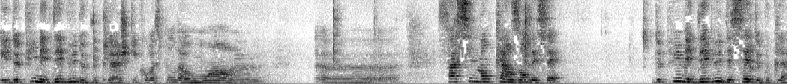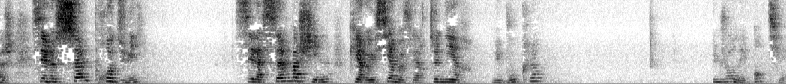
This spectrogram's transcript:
Et depuis mes débuts de bouclage, qui correspondent à au moins euh, euh, facilement 15 ans d'essai, depuis mes débuts d'essai de bouclage, c'est le seul produit, c'est la seule machine qui a réussi à me faire tenir mes boucles une journée entière.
